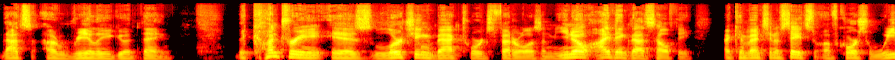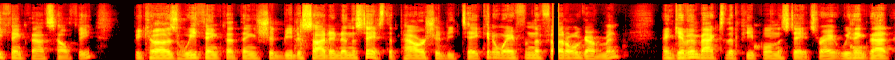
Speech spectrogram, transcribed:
that's a really good thing. The country is lurching back towards federalism. You know, I think that's healthy. At Convention of States, of course, we think that's healthy because we think that things should be decided in the states. The power should be taken away from the federal government and given back to the people in the states, right? We think that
